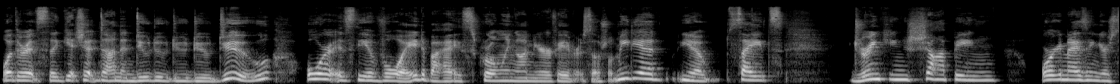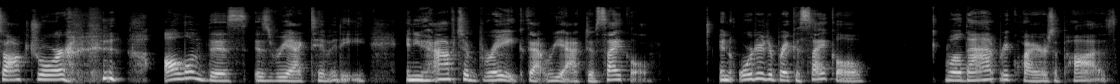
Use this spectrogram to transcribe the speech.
whether it's the get shit done and do do do do do, or it's the avoid by scrolling on your favorite social media, you know, sites, drinking, shopping, organizing your sock drawer. All of this is reactivity, and you have to break that reactive cycle. In order to break a cycle, well, that requires a pause,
